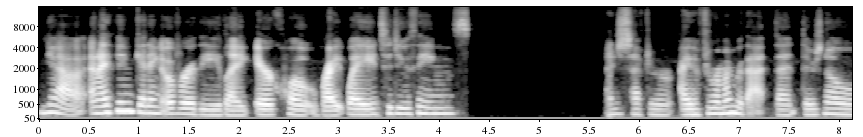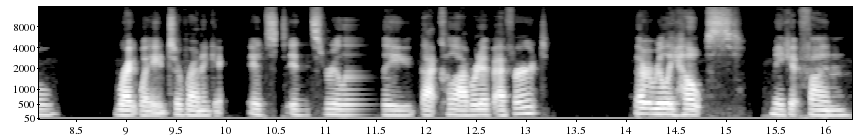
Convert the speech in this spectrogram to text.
yeah, and I think getting over the like air quote right way to do things, I just have to I have to remember that that there's no right way to run a game. It's it's really that collaborative effort that really helps make it fun.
